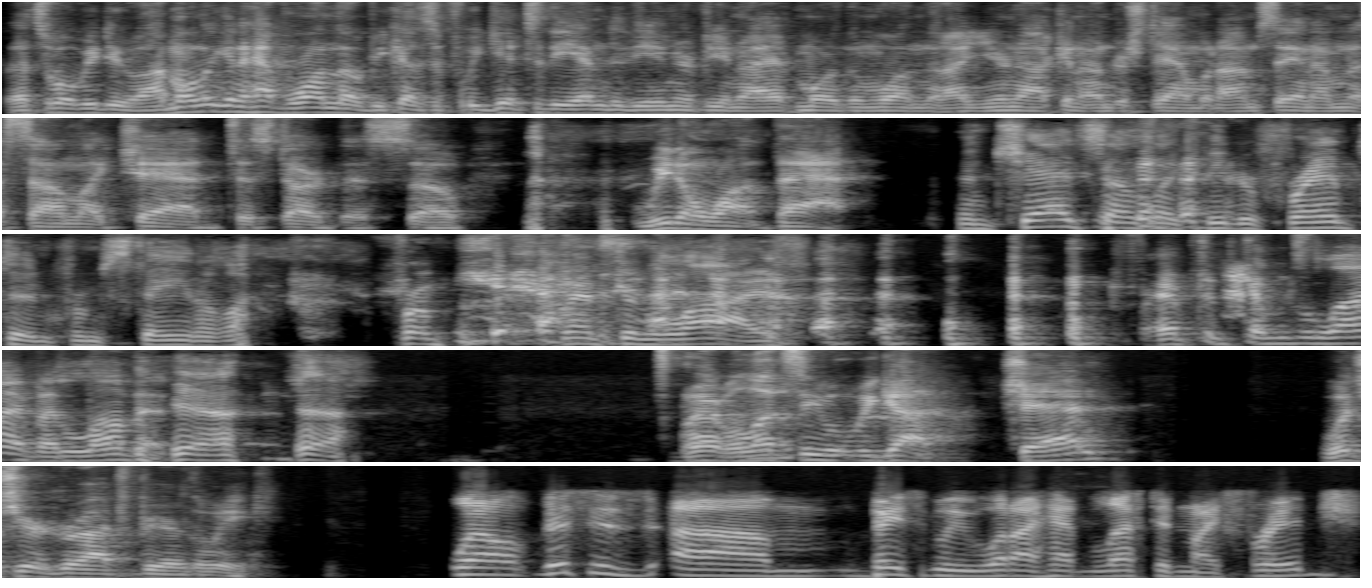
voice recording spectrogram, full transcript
That's what we do. I'm only going to have one though, because if we get to the end of the interview and I have more than one, then I, you're not going to understand what I'm saying. I'm going to sound like Chad to start this. So we don't want that. And Chad sounds like Peter Frampton from Staying Alive. From Frampton Alive. Frampton comes alive. I love it. Yeah, yeah. All right. Well, let's see what we got. Chad, what's your garage beer of the week? Well, this is um, basically what I had left in my fridge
